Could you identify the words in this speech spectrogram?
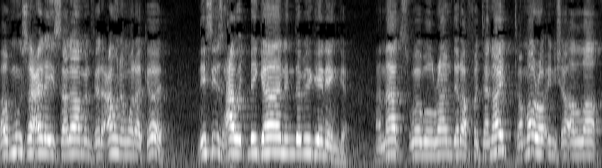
of Musa alayhi salam and Fir'aun and what occurred. This is how it began in the beginning. And that's where we'll round it off for tonight. Tomorrow, inshallah,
